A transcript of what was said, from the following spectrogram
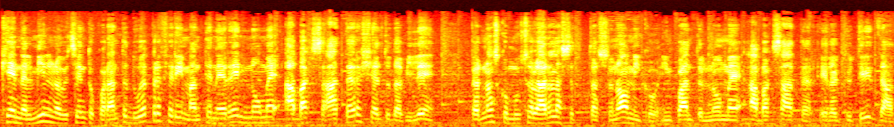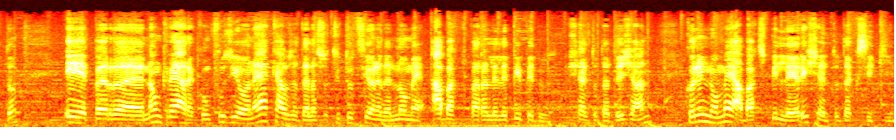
che nel 1942 preferì mantenere il nome Abax ater scelto da Villet per non scombussolare l'assetto tassonomico, in quanto il nome Abax ater era il più utilizzato e per non creare confusione a causa della sostituzione del nome Abax parallelepipedus scelto da Dejean con il nome Abax pilleri scelto da Xiki.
